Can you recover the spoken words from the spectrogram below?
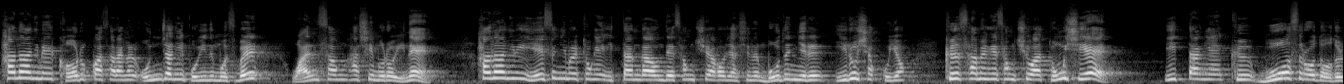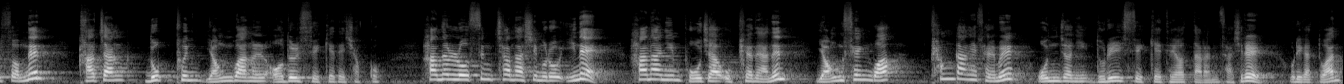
하나님의 거룩과 사랑을 온전히 보이는 모습을 완성하심으로 인해 하나님이 예수님을 통해 이 땅 가운데 성취하고자 하시는 모든 일을 이루셨고요. 그 사명의 성취와 동시에 이 땅에 그 무엇으로도 얻을 수 없는 가장 높은 영광을 얻을 수 있게 되셨고 하늘로 승천하심으로 인해 하나님 보좌 우편에 하는 영생과 평강의 삶을 온전히 누릴 수 있게 되었다는 사실을 우리가 또한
